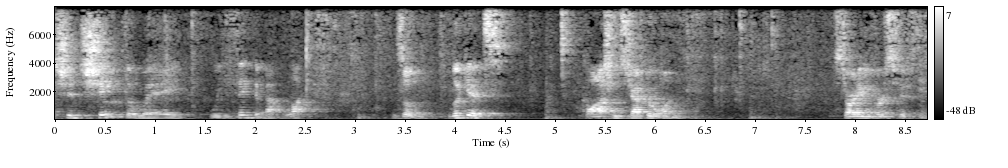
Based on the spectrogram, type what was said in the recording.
should shape the way we think about life. And so look at Colossians chapter 1, starting in verse 15.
